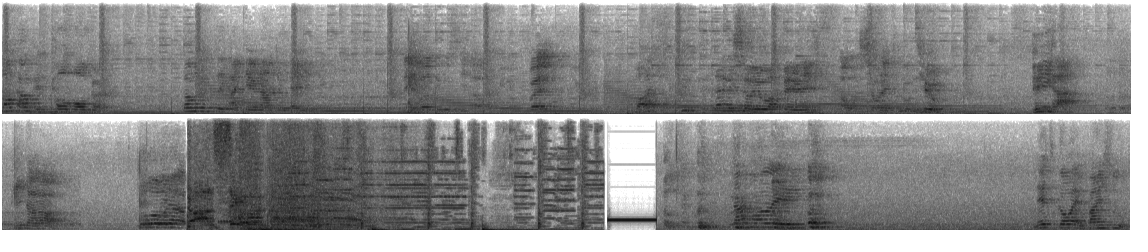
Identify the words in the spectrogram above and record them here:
How come it's called vulgar? Don't you think I dare not do anything? Never do see a friend. What? Let me show you what fear is. I will show it to you. Pita! Pina! Let's go and find Zeus.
